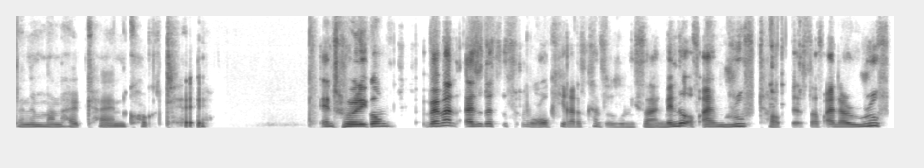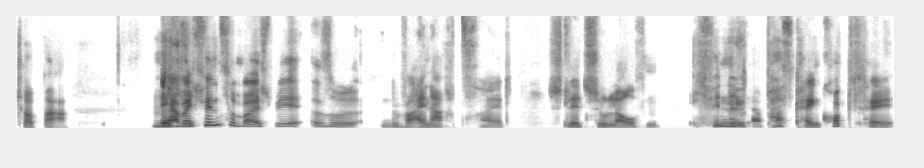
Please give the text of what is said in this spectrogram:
dann nimmt man halt keinen Cocktail. Entschuldigung, wenn man, also das ist, wow, Kira, das kannst du so nicht sagen. Wenn du auf einem Rooftop bist, auf einer Rooftop-Bar, Ja, aber ich finde zum Beispiel so Weihnachtszeit, Schlittschuhlaufen. Ich finde, da passt kein Cocktail.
